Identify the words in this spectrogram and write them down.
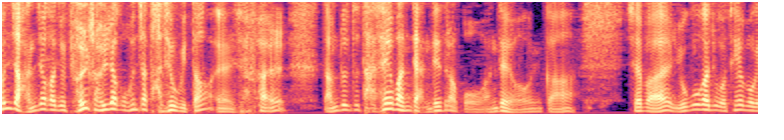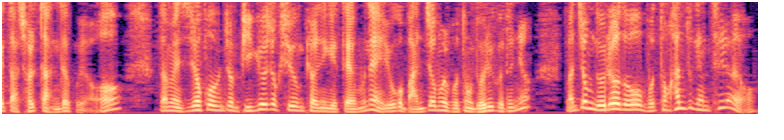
혼자 앉아가지고 별 전략을 혼자 다 세우고 있다? 예, 제발. 남들도 다 세워봤는데 안 되더라고. 안 돼요. 그러니까 제발 요거 가지고 어떻게 해보겠다. 절대 안 되고요. 그 다음에 지적법은 좀 비교적 쉬운 편이기 때문에 요거 만점을 보통 노리거든요. 만점 노려도 보통 한두 개는 틀려요.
